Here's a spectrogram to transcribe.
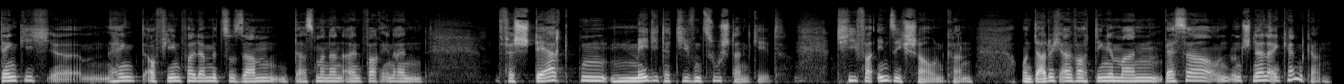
denke ich, ähm, hängt auf jeden Fall damit zusammen, dass man dann einfach in einen verstärkten meditativen Zustand geht, tiefer in sich schauen kann und dadurch einfach Dinge man besser und, und schneller erkennen kann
